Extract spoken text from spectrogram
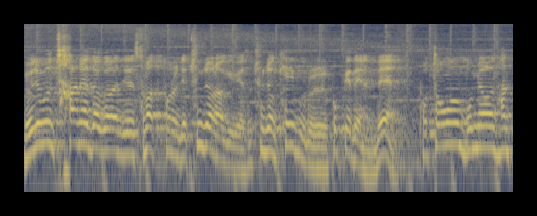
요즘은 차 안에다가 이제 스마트폰을 이제 충전하기 위해서 충전 케이블을 꽂게 되는데 보통은 보면 한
